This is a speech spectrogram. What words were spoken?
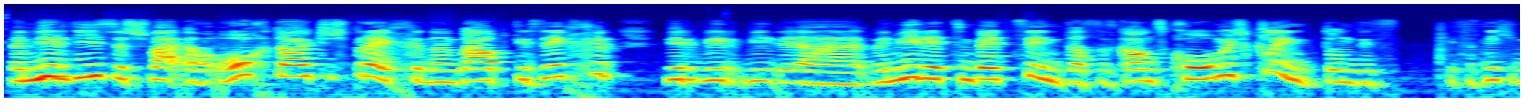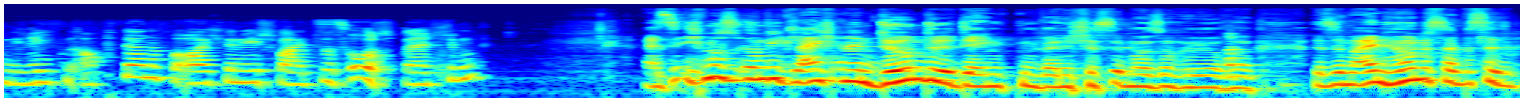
wenn wir dieses Schwe äh, Hochdeutsche sprechen, dann glaubt ihr sicher, wir, wir, wir, äh, wenn wir jetzt im Bett sind, dass das ganz komisch klingt. Und ist, ist das nicht ein riesen Abturner für euch, wenn wir Schweizer so sprechen? Also ich muss irgendwie gleich an einen Dirndl denken, wenn ich das immer so höre. Also mein Hirn ist ein bisschen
